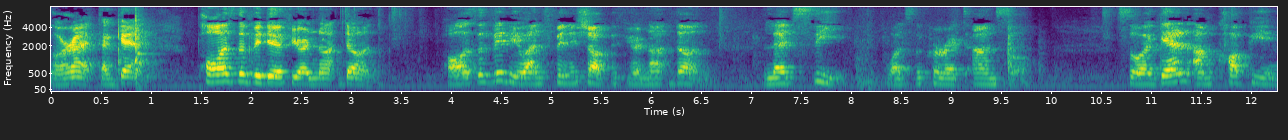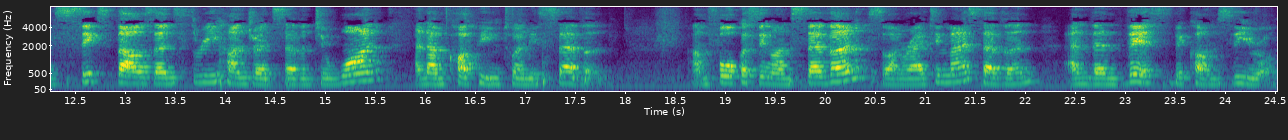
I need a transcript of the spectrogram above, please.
All right, again, pause the video if you're not done. Pause the video and finish up if you're not done. Let's see what's the correct answer. So again, I'm copying 6,371 and I'm copying 27. I'm focusing on 7, so I'm writing my 7 and then this becomes 0.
